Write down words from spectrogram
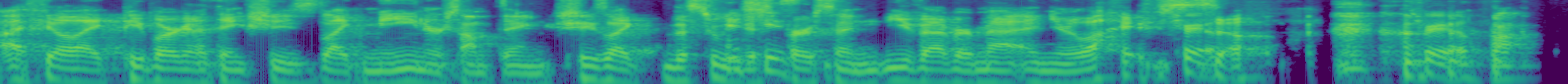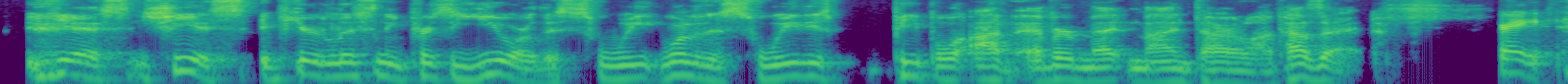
I feel like people are going to think she's like mean or something. She's like the sweetest person you've ever met in your life. True. So. True. Yes, she is. If you're listening, Prissy, you are the sweet, one of the sweetest people I've ever met in my entire life. How's that? Great.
